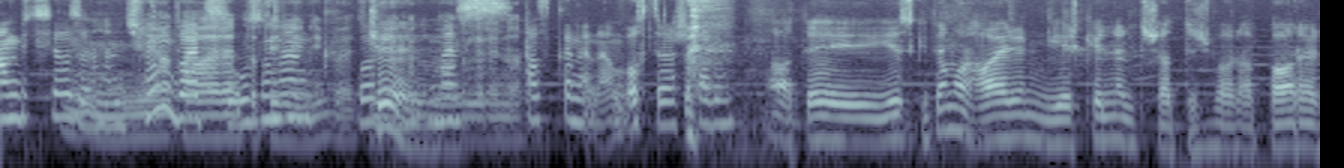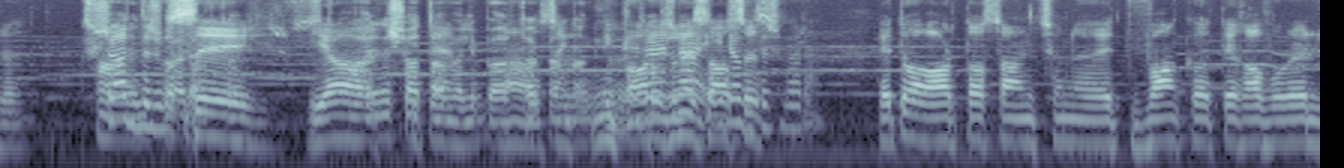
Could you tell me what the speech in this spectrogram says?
ամբիցիոզ է հնչում, Մի բայց ուզում է բայց որ հասկանան ամբողջ աշխարհում։ Հա, դե ես գիտեմ որ հայերեն երգելն էլ շատ դժվար է, բարերը։ Շատ դժվար է։ Սեր, յա, շատ ավելի բարդական անգլերեն։ Մի բառ ուզում ես ասես, է։ հետո արտասանությունը, այդ վանկը տեղավորել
